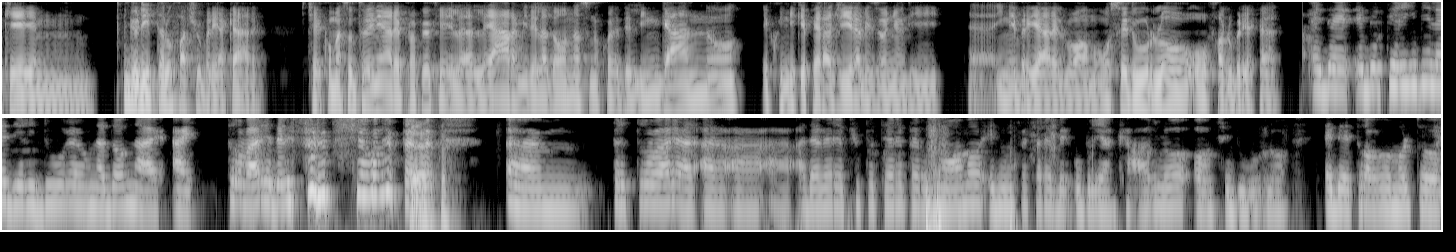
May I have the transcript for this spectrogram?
che mh, Giuditta lo faccia ubriacare. Cioè, come a sottolineare proprio che la- le armi della donna sono quelle dell'inganno e quindi che per agire ha bisogno di eh, inebriare l'uomo, o sedurlo o farlo ubriacare. Ed è, ed è terribile di ridurre una donna a, a trovare delle soluzioni per, Certo. ehm, per trovare a- a- a- ad avere più potere per un uomo e dunque sarebbe ubriacarlo o sedurlo ed è trovo molto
